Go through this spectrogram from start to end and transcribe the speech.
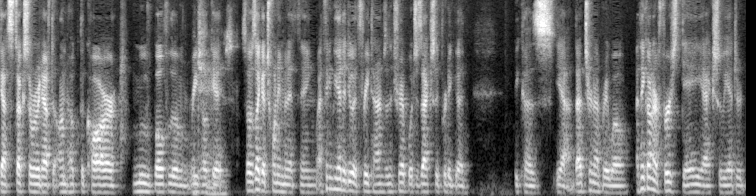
get stuck somewhere, we'd have to unhook the car, move both of them, rehook it. So it was like a 20 minute thing. I think we had to do it three times on the trip, which is actually pretty good because yeah, that turned out pretty well. I think on our first day, actually, we had to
